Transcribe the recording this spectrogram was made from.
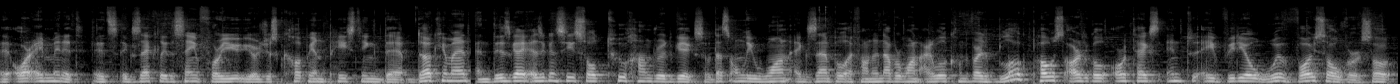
uh, or a minute. It's exactly the same for you. You're just copy and pasting the document. And this guy, as you can see, sold 200 gigs. So that's only one example. I found another one. I will convert blog post, article, or text into a video with voiceover. So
